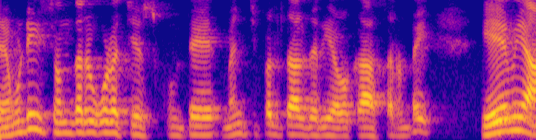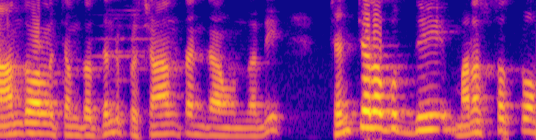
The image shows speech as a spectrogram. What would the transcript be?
రెమెడీస్ అందరూ కూడా చేసుకుంటే మంచి ఫలితాలు జరిగే అవకాశాలు ఉంటాయి. ఏమీ ఆందోళన చెందొద్దండి ప్రశాంతంగా ఉందండి చంచల బుద్ధి మనస్తత్వం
